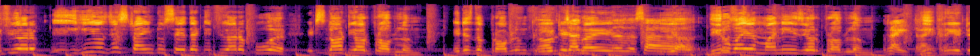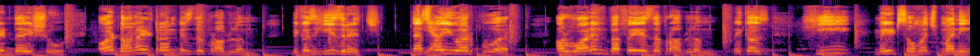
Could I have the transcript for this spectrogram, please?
if you are a, he was just trying to say that if you are a poor it's not your problem. It is the problem created Jan- by uh, sa- yeah dhirubhai ambani is your problem. Right, he right, right. created the issue. Or donald trump is the problem. Because he's rich. That's Yeah. why you are poor. Or warren buffett is the problem. Because he made so much money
